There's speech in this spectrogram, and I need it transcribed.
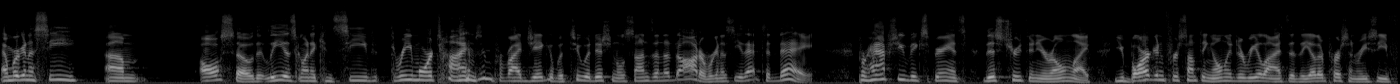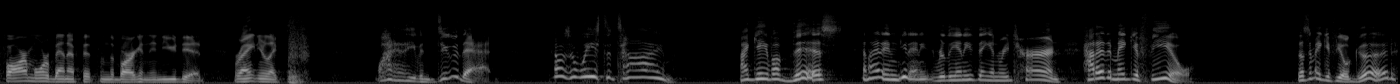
And we're going to see um, also that Leah is going to conceive three more times and provide Jacob with two additional sons and a daughter. We're going to see that today. Perhaps you've experienced this truth in your own life. You bargained for something only to realize that the other person received far more benefit from the bargain than you did, right? And you're like, why did I even do that? That was a waste of time. I gave up this and I didn't get any, really anything in return. How did it make you feel? Doesn't make you feel good.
